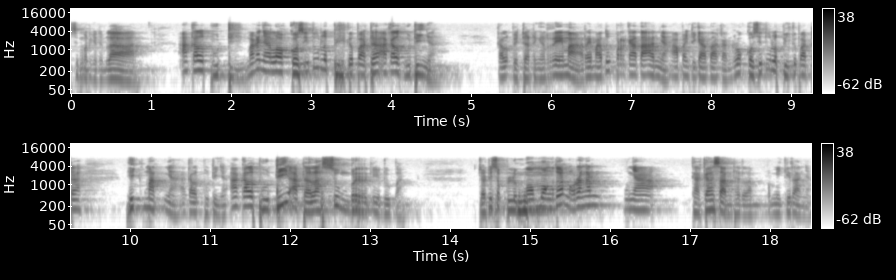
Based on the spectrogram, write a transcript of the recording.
Gede. Lah, akal budi. Makanya logos itu lebih kepada akal budinya. Kalau beda dengan rema, rema itu perkataannya, apa yang dikatakan. Logos itu lebih kepada hikmatnya, akal budinya. Akal budi adalah sumber kehidupan. Jadi sebelum ngomong itu kan orang kan punya gagasan dalam pemikirannya.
